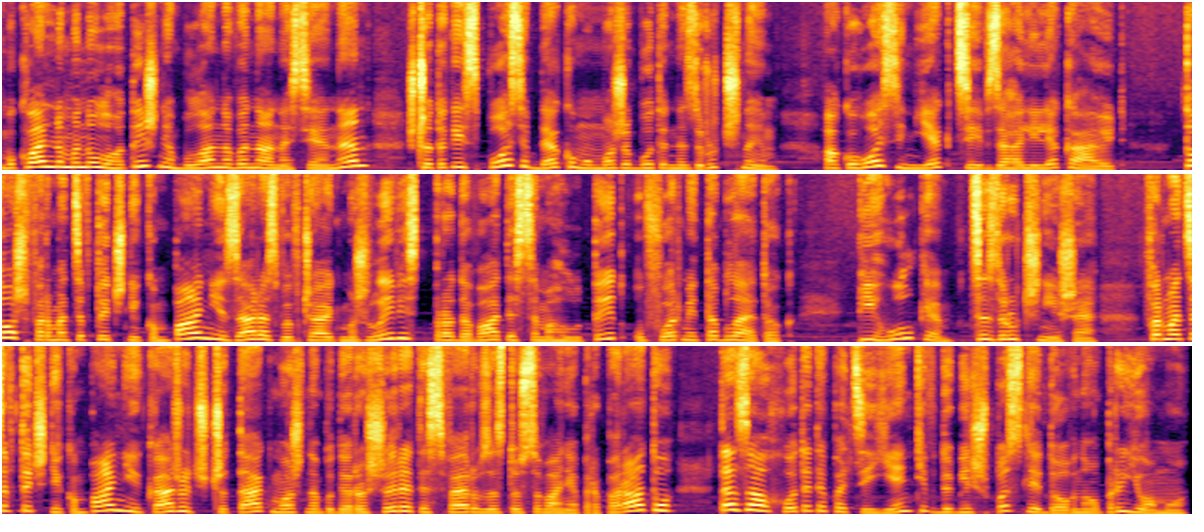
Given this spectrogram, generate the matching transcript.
Буквально минулого тижня була новина на CNN, що такий спосіб декому може бути незручним, а когось ін'єкції взагалі лякають. Тож фармацевтичні компанії зараз вивчають можливість продавати семаглутид у формі таблеток. Пігулки це зручніше. Фармацевтичні компанії кажуть, що так можна буде розширити сферу застосування препарату та заохотити пацієнтів до більш послідовного прийому.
